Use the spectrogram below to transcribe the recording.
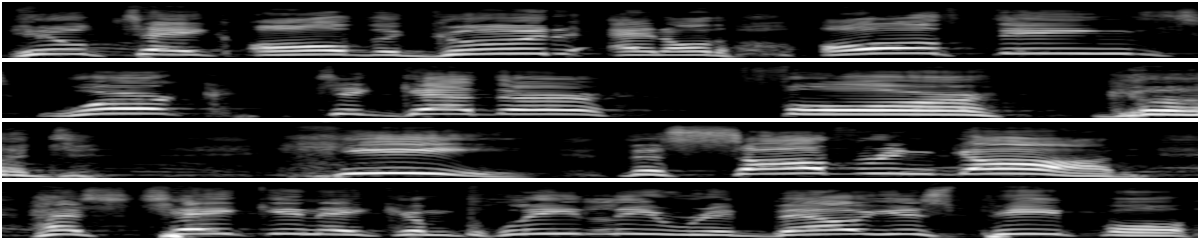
He'll take all the good and all all things work together for good. He, the sovereign God, has taken a completely rebellious people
